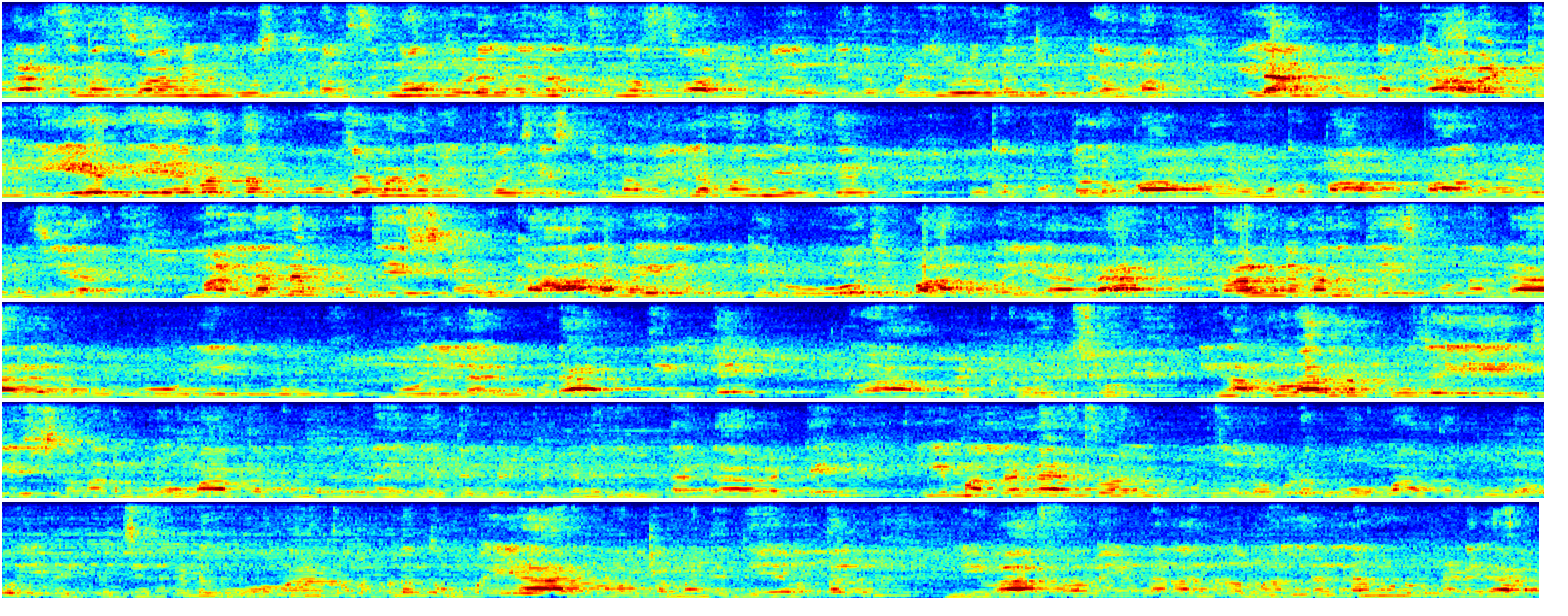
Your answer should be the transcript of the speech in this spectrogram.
నరసింహస్వామిని చూస్తున్నాం. సింహం చూడగానే నరసింహస్వామి పెద్దపుల్లి చూడగానే దుర్గమ్మ. ఇలా అనుకుంటాం. కాబట్టి ఏ దేవత పూజ మనం ఎక్కువ చేస్తున్నాం ఎల్లమ్మని చేస్తే ఒక పుట్టలో పాము వేయడం ఒక పాము పాలు వేయడం చేయాలి. మల్లన్న పూజ చేసినప్పుడు కాలభైరవులకి రోజు పాలు వేయాలా? కావాలంటే మనం చేసుకున్న గారెలు పూరీలు బూరెలు అవి కూడా తింటే పెట్టుకోవచ్చు. ఈ అమ్మవార్ల పూజ ఏం చేసినా మనం గోమాతకు ముందు నైవేద్యం పెట్టినాక తింటాం కాబట్టి ఈ మల్లన్న స్వామి పూజలో కూడా గోమాత కూడా పోయి పెట్టచ్చు. ఎందుకంటే గోమాతలో కూడా తొంభై ఆరు కోట్ల మంది దేవతలు నివాసమై ఉన్నారు. అందులో మల్లన్న కూడా ఉన్నాడుగా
